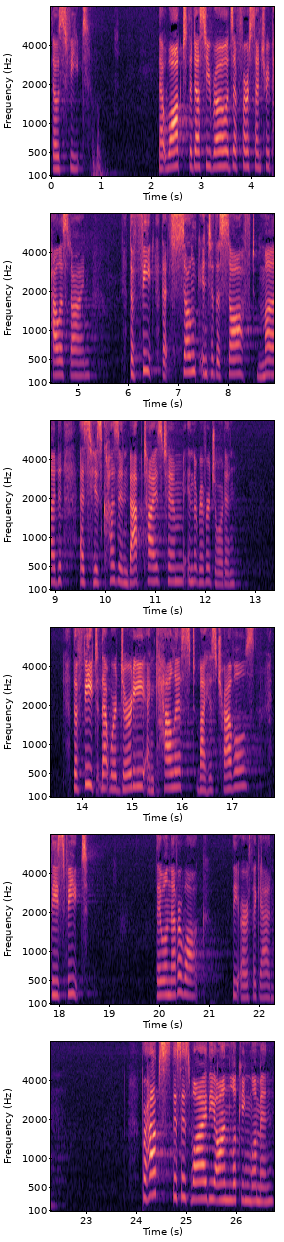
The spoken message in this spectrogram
Those feet that walked the dusty roads of first century Palestine the feet that sunk into the soft mud as his cousin baptized him in the River Jordan, the feet that were dirty and calloused by his travels, these feet, they will never walk the earth again. Perhaps this is why the onlooking woman,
